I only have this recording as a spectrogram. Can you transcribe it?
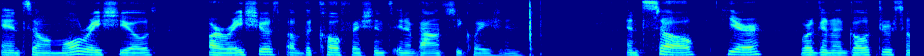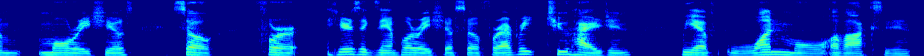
And so mole ratios are ratios of the coefficients in a balanced equation. And so here we're going to go through some mole ratios. So for here's example ratio. So for every two hydrogen, we have one mole of oxygen.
